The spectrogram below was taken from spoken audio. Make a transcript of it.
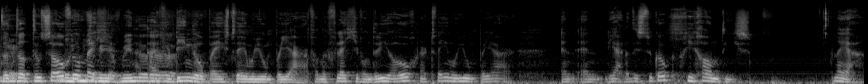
dat, dat doet zoveel met je. minder, Hij verdiende opeens 2 miljoen per jaar. Van een flatje van drie hoog naar 2 miljoen per jaar. En, en ja, dat is natuurlijk ook gigantisch. Nou ja,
